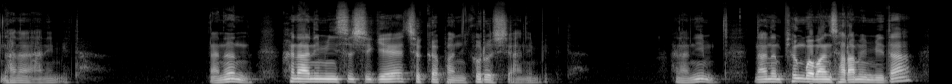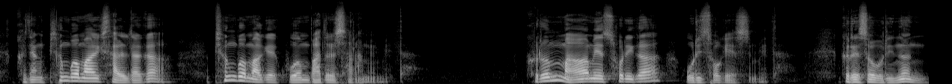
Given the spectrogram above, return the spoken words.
나는 아닙니다. 나는 하나님이 쓰시기에 적합한 그릇이 아닙니다. 하나님, 나는 평범한 사람입니다. 그냥 평범하게 살다가 평범하게 구원받을 사람입니다. 그런 마음의 소리가 우리 속에 있습니다. 그래서 우리는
